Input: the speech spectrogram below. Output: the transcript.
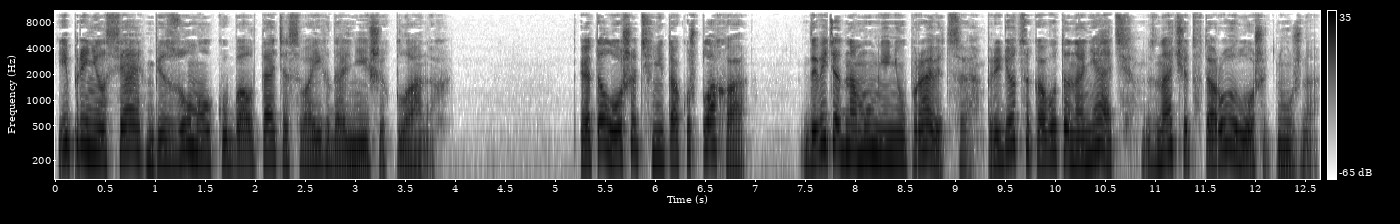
и принялся безумолку болтать о своих дальнейших планах. «Эта лошадь не так уж плоха. Да ведь одному мне не управиться, придется кого-то нанять, значит, вторую лошадь нужно.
